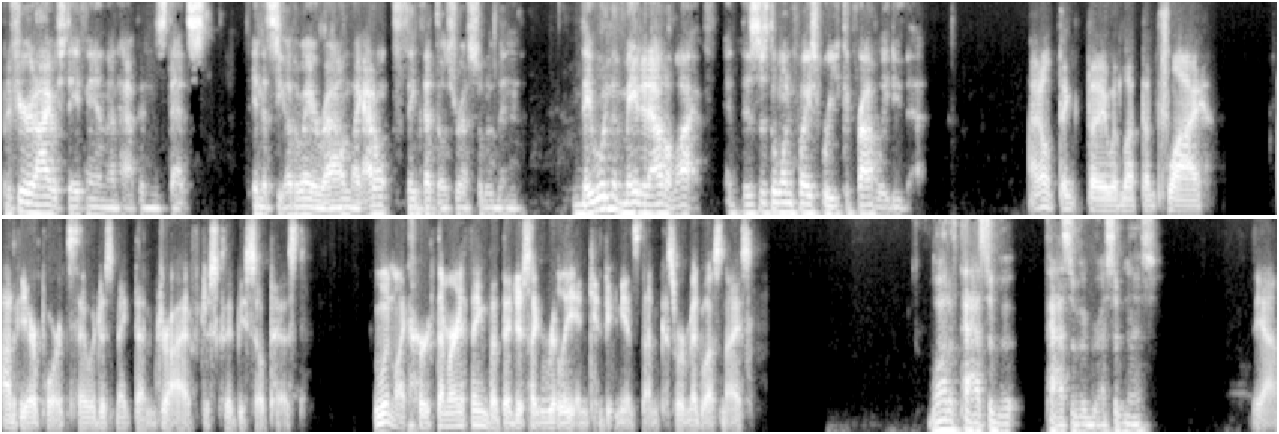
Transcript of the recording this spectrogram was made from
But if you're an Iowa State fan, that happens, that's and it's the other way around. Like I don't think that those refs would have been they wouldn't have made it out alive. This is the one place where you could probably do that. I don't think they would let them fly out of the airports. They would just make them drive just because they'd be so pissed. It wouldn't like hurt them or anything, but they just like really inconvenience them because we're Midwest nice. A lot of passive passive aggressiveness. Yeah.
